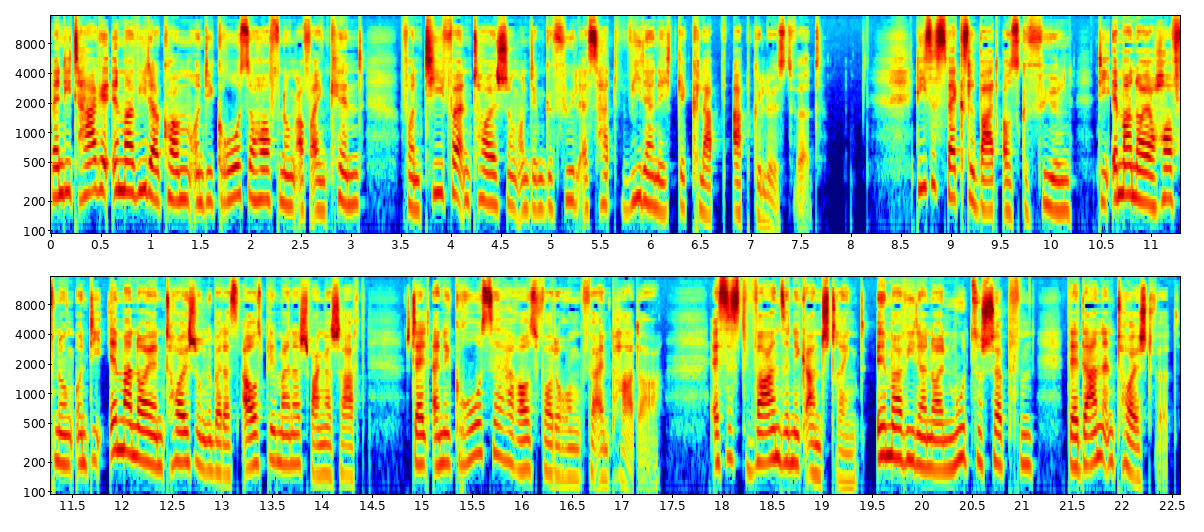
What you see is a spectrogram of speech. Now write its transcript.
wenn die Tage immer wieder kommen und die große Hoffnung auf ein Kind von tiefer Enttäuschung und dem Gefühl, es hat wieder nicht geklappt, abgelöst wird? Dieses Wechselbad aus Gefühlen, die immer neue Hoffnung und die immer neue Enttäuschung über das Ausbleiben einer Schwangerschaft, stellt eine große Herausforderung für ein Paar dar. Es ist wahnsinnig anstrengend, immer wieder neuen Mut zu schöpfen, der dann enttäuscht wird.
